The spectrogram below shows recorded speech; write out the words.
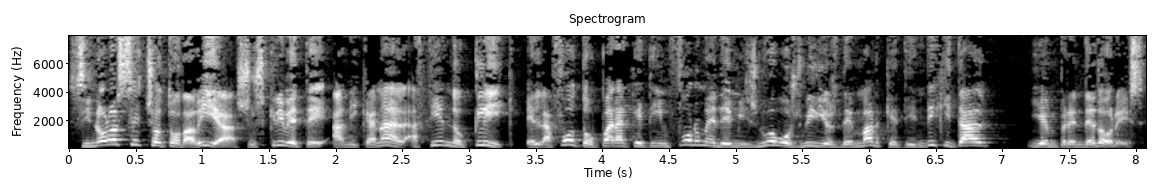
Si no lo has hecho todavía, suscríbete a mi canal haciendo clic en la foto para que te informe de mis nuevos vídeos de marketing digital y emprendedores.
